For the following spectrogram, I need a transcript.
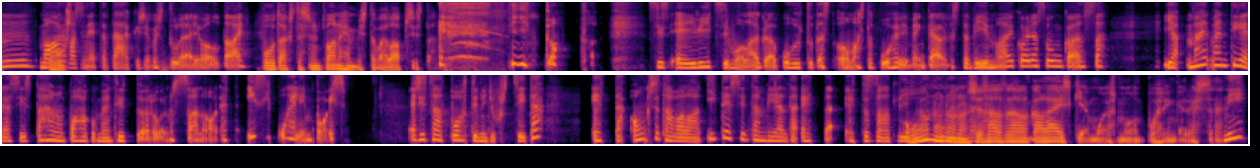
Mm, mä Puhust- arvasin, että tämä kysymys tulee joltain. Puhutaanko tässä nyt vanhemmista vai lapsista? Niin totta. Siis ei vitsi, me ollaan kyllä puhuttu tästä omasta puhelimen käytöstä viime aikoina sun kanssa. Ja mä en, mä en tiedä, siis tähän on paha, kun meidän tyttö on ruvennut sanoa, että isi puhelin pois. Ja sit sä oot pohtinut just sitä, että onko se tavallaan itse sitä mieltä, että, että sä oot liikaa On, on, on, on. Se saattaa alkaa läiskiä mua, jos mulla on puhelin kädessä. Niin,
